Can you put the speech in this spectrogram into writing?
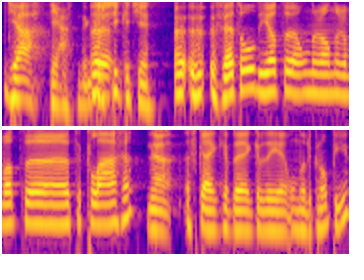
Ja, Ja, een klassiekertje. eh, eh, Vettel, die had onder andere wat eh, te klagen. Ja. Even kijken, ik heb, de, ik heb de onder de knop hier.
